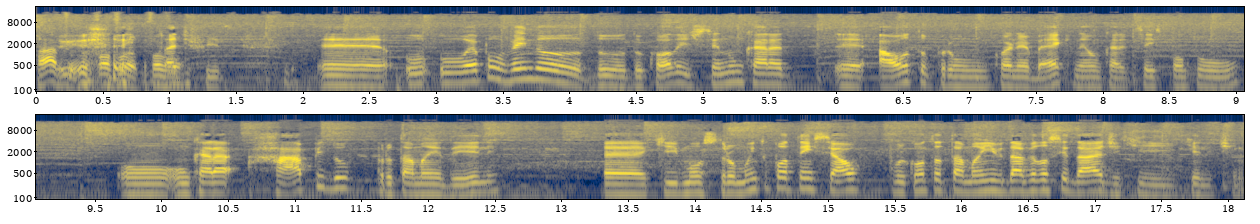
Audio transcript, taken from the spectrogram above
rápido, por favor, por favor. tá difícil. É, o, o Apple vem do, do, do college sendo um cara é, alto para um cornerback, né? Um cara de 6.1. Um, um cara rápido pro tamanho dele. É, que mostrou muito potencial por conta do tamanho e da velocidade que, que ele tinha.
